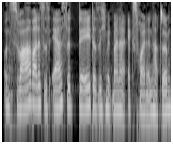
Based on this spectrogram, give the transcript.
Und zwar war das das erste Date, das ich mit meiner Ex-Freundin hatte.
